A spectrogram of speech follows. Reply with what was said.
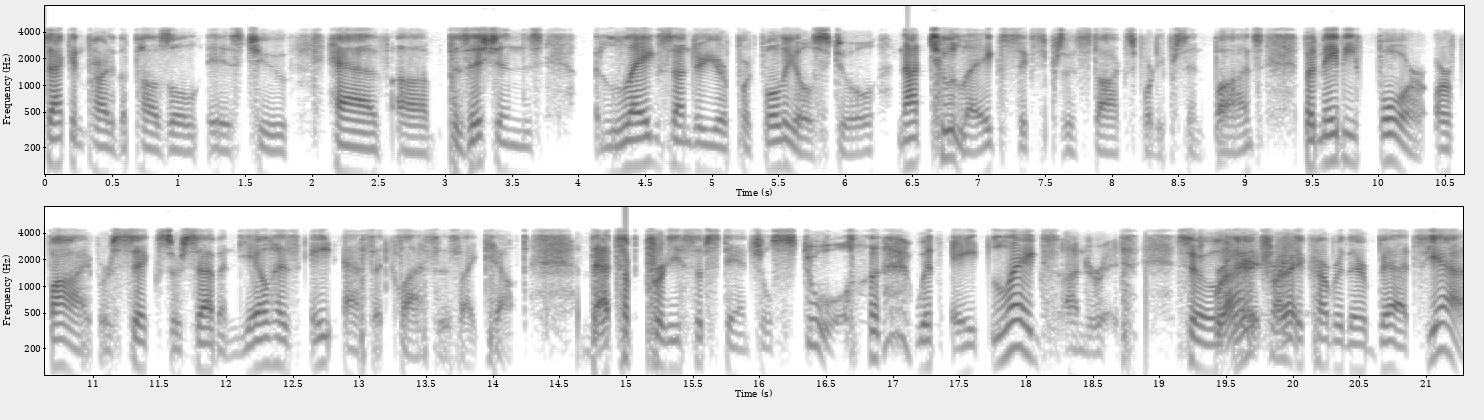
second part of the puzzle is to have uh, positions positions legs under your portfolio stool, not two legs, 60% stocks, 40% bonds, but maybe four or five or six or seven. Yale has eight asset classes, I count. That's a pretty substantial stool with eight legs under it. So right, they're trying right. to cover their bets, yeah,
